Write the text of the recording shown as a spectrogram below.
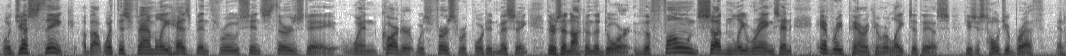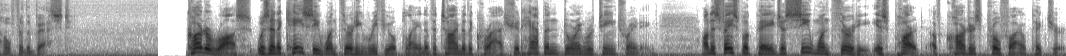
Well, just think about what this family has been through since Thursday when Carter was first reported missing. There's a knock on the door. The phone suddenly rings, and every parent can relate to this. You just hold your breath and hope for the best. Carter Ross was in a KC 130 refuel plane at the time of the crash. It happened during routine training. On his Facebook page, a C 130 is part of Carter's profile picture.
